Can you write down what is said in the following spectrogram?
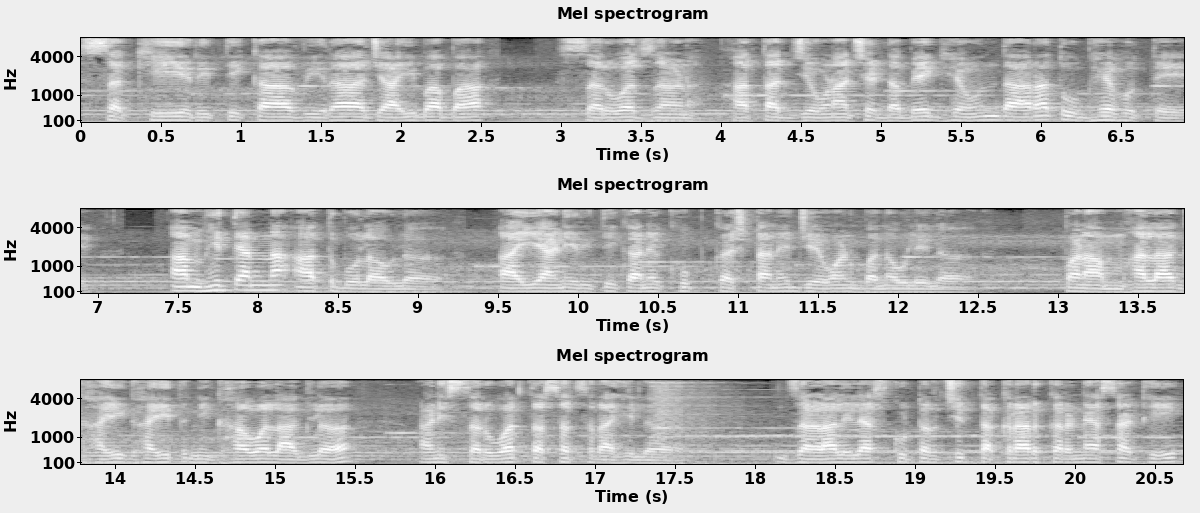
सखी रितिका विराज आईबाबा सर्वजण हातात जेवणाचे डबे घेऊन दारात उभे होते. आम्ही त्यांना आत बोलावलं. आई आणि रितिकाने खूप कष्टाने जेवण बनवलेलं. पण आम्हाला घाईघाईत निघावं लागलं आणि सर्व तसंच राहिलं. जळालेल्या स्कूटरची तक्रार करण्यासाठी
